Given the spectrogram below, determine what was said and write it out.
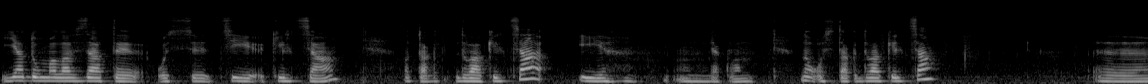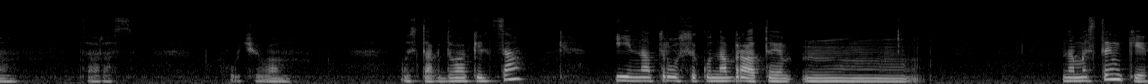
Я думала взяти ось ці кільця, отак, два кільця і як вам? Ну, ось так, два кільця. Е, зараз хочу вам ось так два кільця. І на трусику набрати намистинки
